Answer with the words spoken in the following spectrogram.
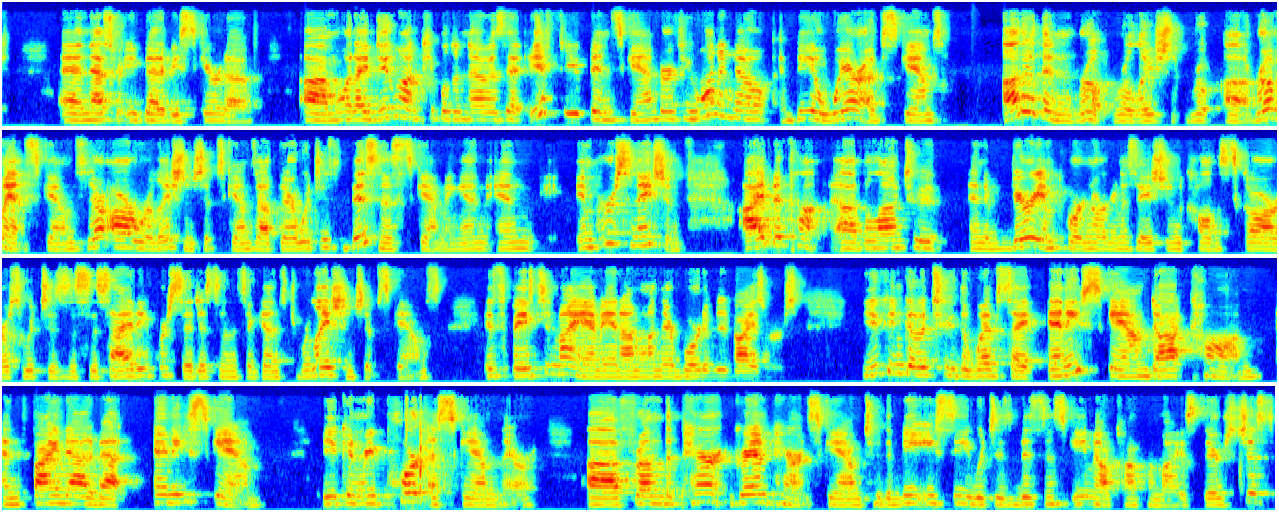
And that's what you've got to be scared of. Um, what I do want people to know is that if you've been scammed or if you want to know and be aware of scams, other than ro- relation, ro- uh, romance scams, there are relationship scams out there, which is business scamming and, and impersonation. I beco- uh, belong to a very important organization called SCARS, which is the Society for Citizens Against Relationship Scams. It's based in Miami, and I'm on their board of advisors. You can go to the website anyscam.com and find out about any scam. You can report a scam there uh, from the parent grandparent scam to the BEC, which is business email compromise. There's just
